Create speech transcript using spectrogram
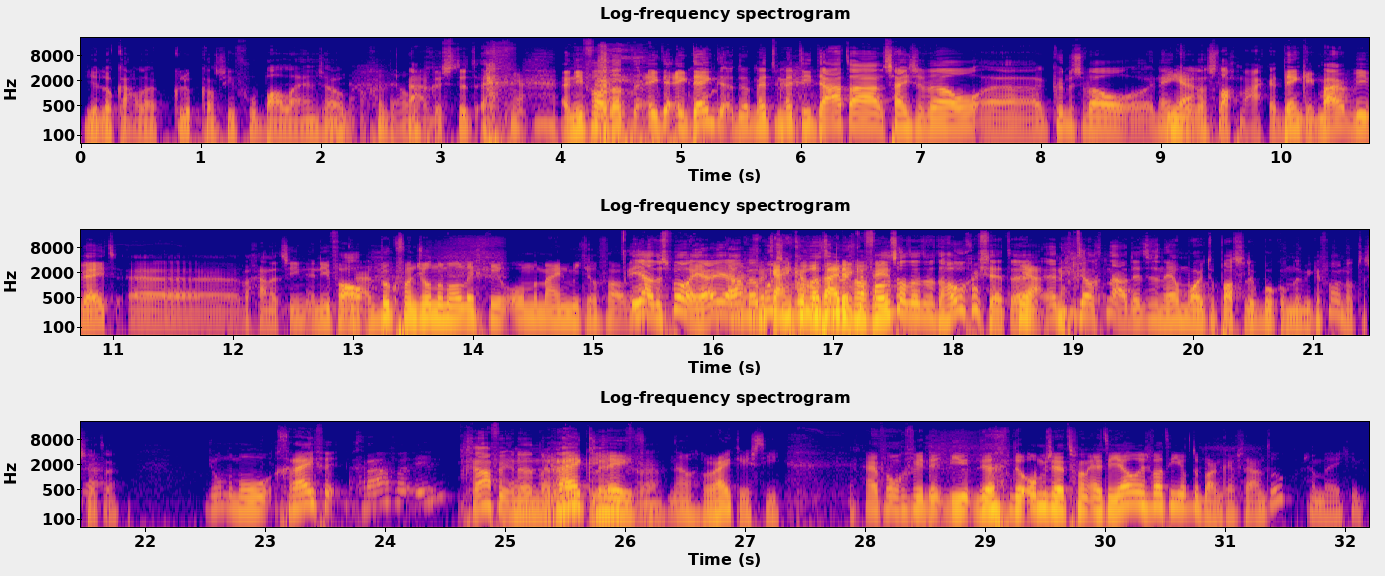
je lokale club kan zien voetballen en zo. Nou, geweldig. Nou, dus dat, Ja. in ieder geval, dat, ik, ik denk dat met, met die data zijn ze wel, eh, kunnen ze wel in één Ja. keer een slag maken, denk ik. Maar wie weet, eh, we gaan het zien. In ieder geval. Nou, het boek van John de Mol ligt hier onder mijn microfoon. Ja, dat is mooi, hè? Ja, we moeten, kijken we wat hij ervan vindt. altijd wat hoger zetten. Ja. En ik dacht, nou, dit is een heel mooi toepasselijk boek om de microfoon op te zetten. John de Mol, grijven, graven in? Graven in een rijk leven. Nou, rijk is hij. Hij heeft ongeveer de, die, de, de omzet van RTL is wat hij op de bank heeft staan, toch? Zo'n beetje.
